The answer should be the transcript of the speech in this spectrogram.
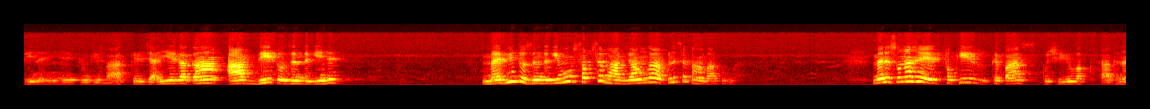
भी नहीं है, क्योंकि भाग के जाइएगा कहाँ? आप भी तो ज़िंदगी हैं। मैं भी तो ज़िंदगी हूँ, सबसे भाग जाऊँगा, अपने से कहाँ भागूँगा? मैंने सुना है, एक फकीर के पास कुछ युवक साधना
